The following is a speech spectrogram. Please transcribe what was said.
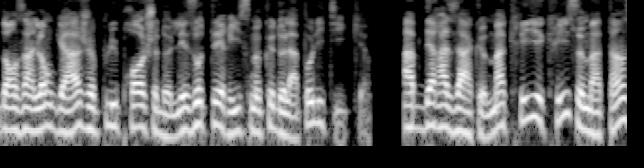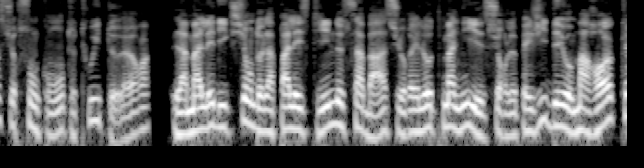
Dans un langage plus proche de l'ésotérisme que de la politique. Abderrazak Makri écrit ce matin sur son compte Twitter, la malédiction de la Palestine s'abat sur El Othmani et sur le PJD au Maroc,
